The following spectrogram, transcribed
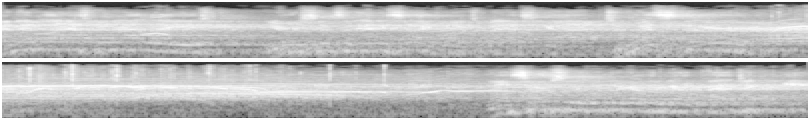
And then last but not least, your Cincinnati Cyclones mascot, Twister. Now seriously, what they got, they got a magic eight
